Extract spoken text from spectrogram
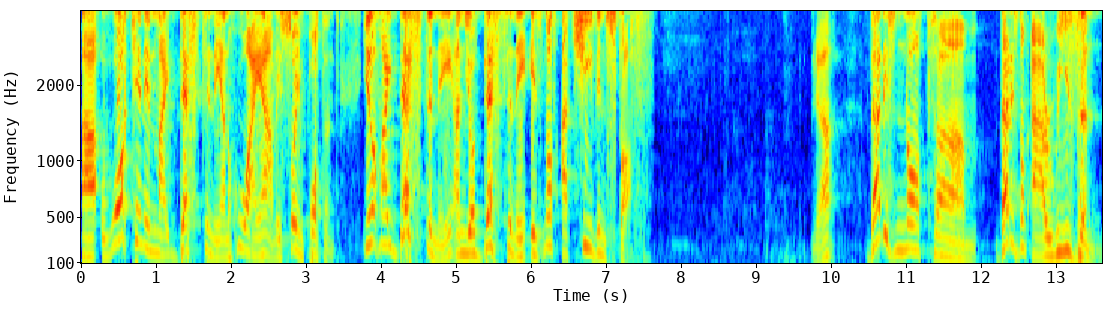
Uh, walking in my destiny and who I am is so important. You know, my destiny and your destiny is not achieving stuff. Yeah. That is not um, that is not our reason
